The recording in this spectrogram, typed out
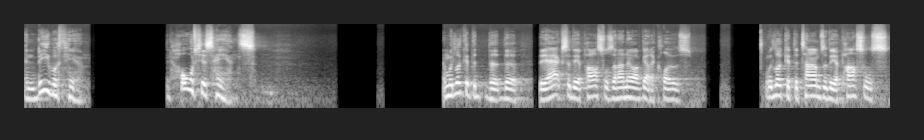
and be with him and hold his hands. And we look at the, the, the, the Acts of the Apostles, and I know I've got to close. We look at the times of the apostles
